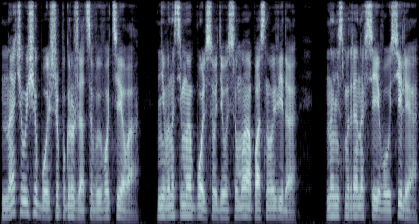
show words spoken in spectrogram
начал еще больше погружаться в его тело. Невыносимая боль сводила с ума опасного вида. Но несмотря на все его усилия,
